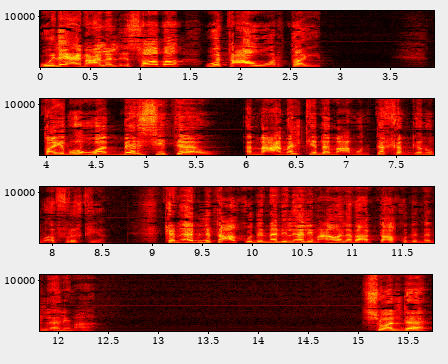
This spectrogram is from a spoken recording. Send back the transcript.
ولعب على الإصابة واتعور طيب طيب هو بيرسي تاو أما عمل كده مع منتخب جنوب أفريقيا كان قبل تعاقد النادي الأهلي معاه ولا بعد تعاقد النادي الأهلي معاه؟ السؤال ده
